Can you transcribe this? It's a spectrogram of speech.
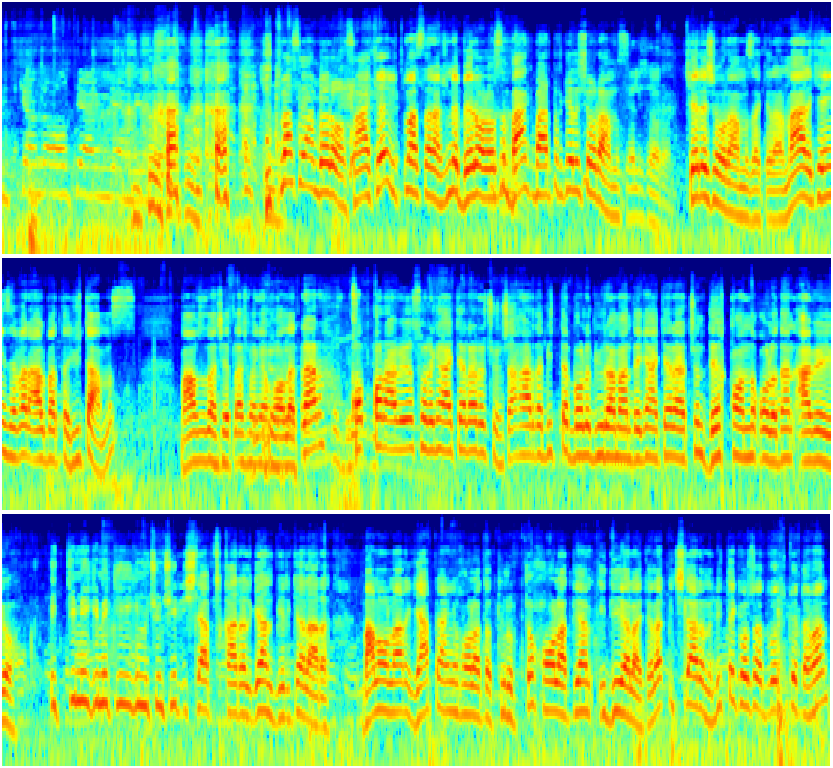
Yutganda 6,5 Yutmasa ham beraversin aka, yutmasdan ham shunday beraversin, bank barter kelishaveramiz. Kelishaveramiz. Kelishaveramiz akalar. Mayli, keyingi safar albatta yutamiz. Mavzudan chetlashmagan holatlar. Qop-qora avio so'ragan akalar uchun, shaharda bitta bo'lib yuraman degan akalar uchun dehqonni qo'lidan avio. 2022-23 yil ishlab chiqarilgan birkalari, balonlari yap-yangi holatda turibdi. Holati ham ideal akalar. Ichlarini bitta ko'rsatib o'tib ketaman.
